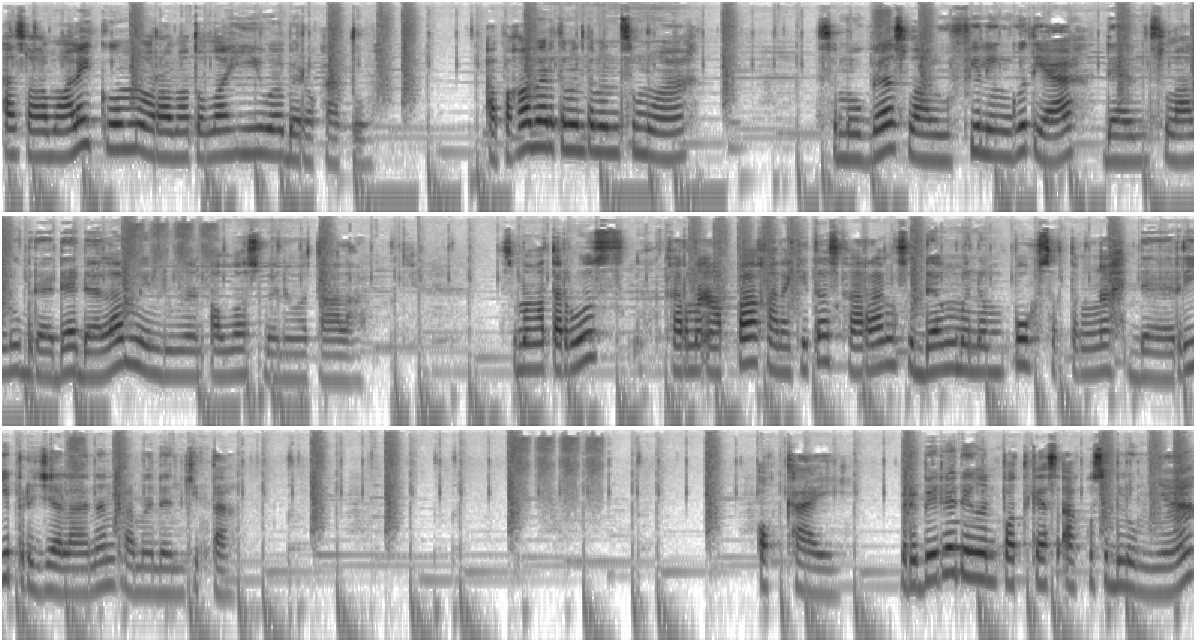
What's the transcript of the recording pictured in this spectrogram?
Assalamualaikum warahmatullahi wabarakatuh. Apa kabar teman-teman semua? Semoga selalu feeling good ya dan selalu berada dalam lindungan Allah Subhanahu wa. Semangat terus karena apa? Karena kita sekarang sedang menempuh setengah dari perjalanan Ramadan kita. Oke, okay. berbeda dengan podcast aku sebelumnya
